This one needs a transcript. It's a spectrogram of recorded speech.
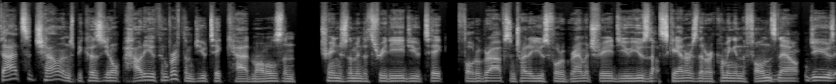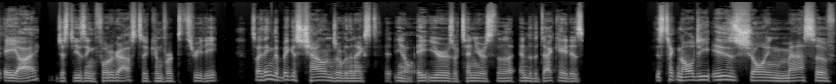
that's a challenge because, you know, how do you convert them? Do you take CAD models and change them into 3D? Do you take photographs and try to use photogrammetry? Do you use the scanners that are coming in the phones mm-hmm. now? Do you use AI, just using photographs to convert to 3D? So I think the biggest challenge over the next, you know, eight years or 10 years to the end of the decade is this technology is showing massive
